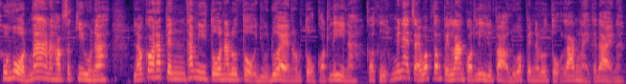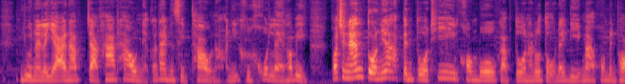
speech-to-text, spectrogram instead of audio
คือโหดมากนะครับสกิลนะ แล้วก็ถ้าเป็นถ้ามีตัวนารูโตะอยู่ด้วยนารูโตะกอตลี่นะ ก็คือไม่แน่ใจว่าต้องเป็นร่างกอตลี่หรือเปล่า หรือว่าเป็นนารูโตะร่างไหนก็ได้นะ อยู่ในระยะนะครับจาก 5 เท่าเนี่ยก็ได้เป็น 10 เท่านะ อันนี้คือโคตรแรงครับอีก เพราะฉะนั้นตัวเนี้ยเป็นตัวที่คอมโบกับตัวนารูโตะได้ดีมากเพราะเป็นพ่อ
